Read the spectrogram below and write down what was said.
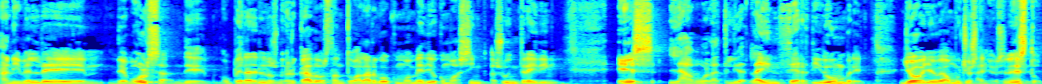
a nivel de, bolsa, de operar en los mercados, tanto a largo como a medio como a, swing trading, es la volatilidad, la incertidumbre. Yo llevo muchos años en esto.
